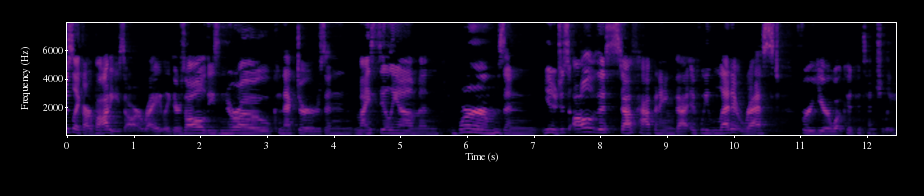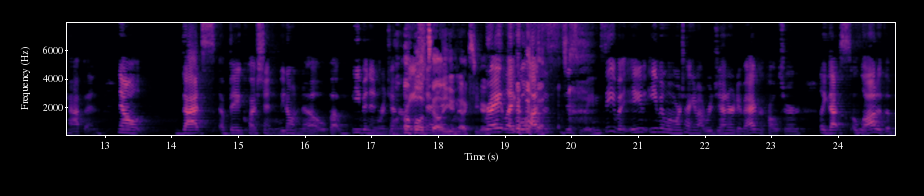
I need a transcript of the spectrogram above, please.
just like our bodies are, right? Like there's all these neuro connectors and mycelium and worms and, you know, just all of this stuff happening that if we let it rest for a year, what could potentially happen? Now, that's a big question. We don't know, but even in regeneration, we'll tell you next year. right? Like we'll have to just wait and see. But even when we're talking about regenerative agriculture, like that's a lot of the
